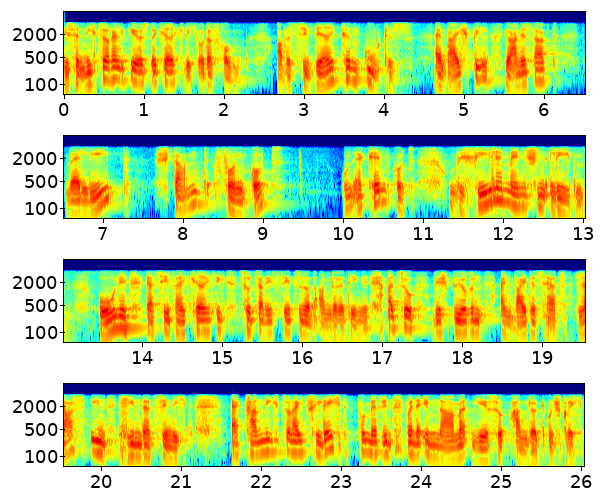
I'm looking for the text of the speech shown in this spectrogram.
die sind nicht so religiös oder kirchlich oder fromm, aber sie wirken Gutes. Ein Beispiel, Johannes sagt, wer liebt, stammt von Gott und erkennt Gott. Und wie viele Menschen lieben, ohne dass sie kirchlich sozialisiert sind und andere Dinge. Also wir spüren ein weites Herz. Lass ihn, hindert sie nicht. Er kann nicht so leicht schlecht von mir reden, wenn er im Namen Jesu handelt und spricht.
